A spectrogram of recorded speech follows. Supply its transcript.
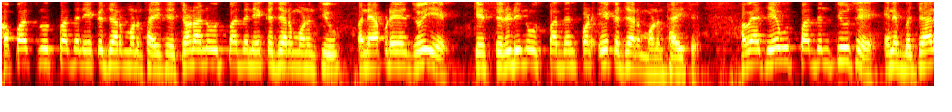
કપાસનું ઉત્પાદન એક હજાર મણ થાય છે. ચણાનું ઉત્પાદન એક હજાર મણ થયું. અને આપણે જોઈએ કે શેરડીનું ઉત્પાદન પણ એક હજાર મણ થાય છે. હવે આ જે ઉત્પાદન થયું છે, એને બજાર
